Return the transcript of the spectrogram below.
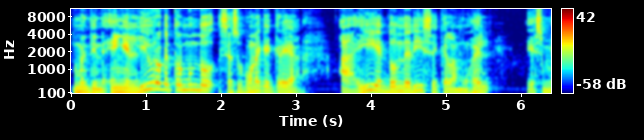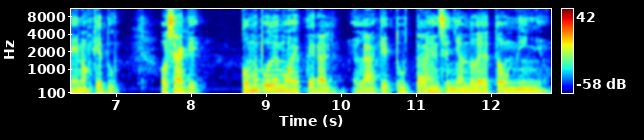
¿Tú me entiendes? En el libro que todo el mundo se supone que crea, ahí es donde dice que la mujer es menos que tú. O sea que, ¿cómo podemos esperar, ¿verdad? Que tú estás enseñándole esto a un niño.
